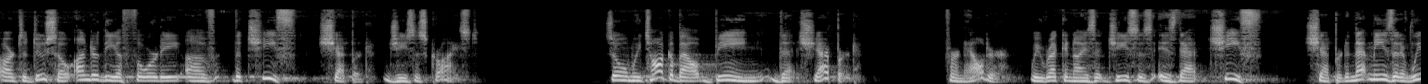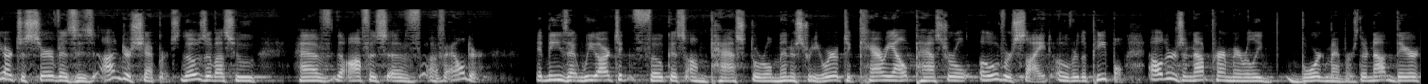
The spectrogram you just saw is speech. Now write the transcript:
are to do so under the authority of the chief shepherd, Jesus Christ. So when we talk about being the shepherd for an elder, we recognize that Jesus is that chief shepherd. And that means that if we are to serve as his under shepherds, those of us who have the office of, of elder, it means that we are to focus on pastoral ministry. We're to carry out pastoral oversight over the people. Elders are not primarily board members. They're not there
